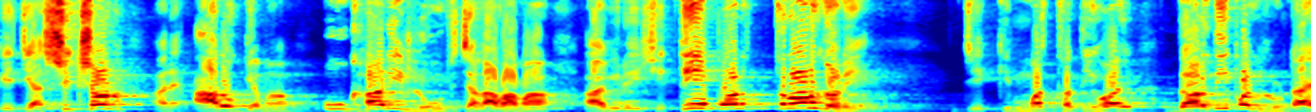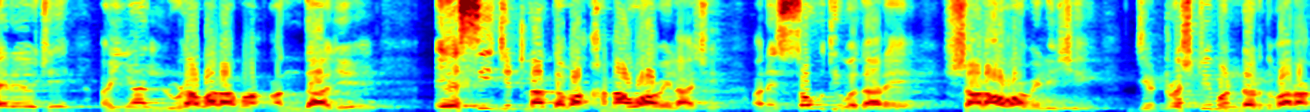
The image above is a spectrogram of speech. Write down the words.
કે જ્યાં શિક્ષણ અને આરોગ્યમાં ઉઘાડી લૂંટ ચલાવવામાં આવી રહી છે. તે પણ ત્રણ ગણી. જે કિંમત થતી હોય, દર્દી પણ લૂંટાઈ રહ્યો છે. અહીંયા લુણાવાડામાં અંદાજે એસી જેટલા દવાખાનાઓ આવેલા છે અને સૌથી વધારે શાળાઓ આવેલી છે, જે ટ્રસ્ટી મંડળ દ્વારા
